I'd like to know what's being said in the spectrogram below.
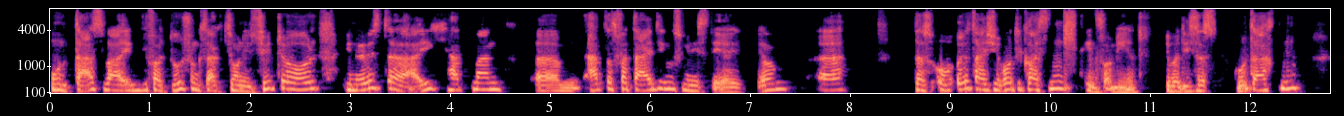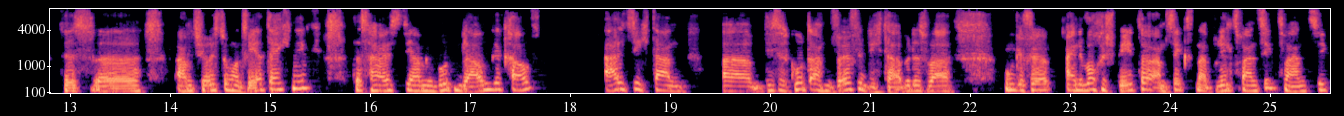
Und das war eben die Vertuschungsaktion in Südtirol. In Österreich hat man ähm, hat das Verteidigungsministerium äh, das österreichische Rote Kreuz nicht informiert über dieses Gutachten des äh, Amts für Rüstung und Wehrtechnik. Das heißt, die haben einen guten Glauben gekauft. Als ich dann äh, dieses Gutachten veröffentlicht habe, das war ungefähr eine Woche später, am 6. April 2020,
